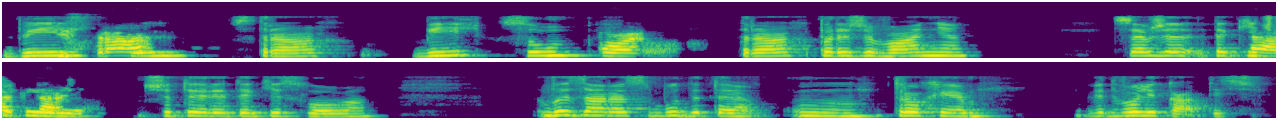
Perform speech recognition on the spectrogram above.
Біль, І страх. сум, страх, біль, сум, О, страх, переживання. Це вже такі Так, чотири, так. чотири такі слова. Ви зараз будете м, трохи відволікатись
